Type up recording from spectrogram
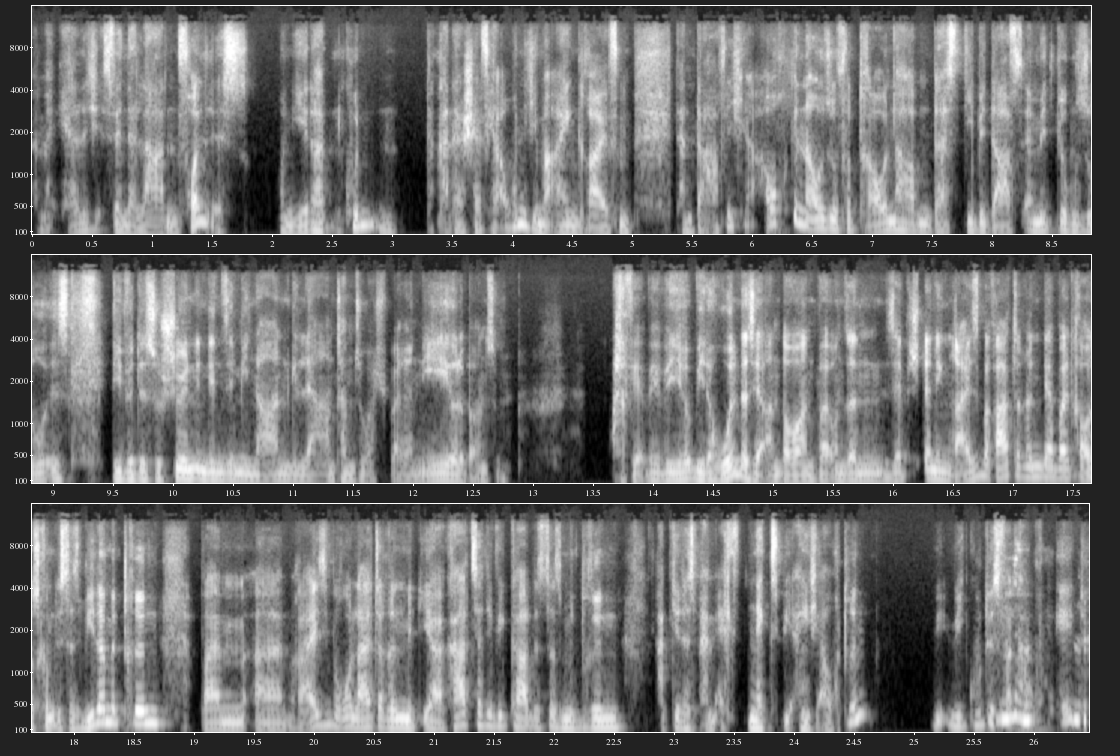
wenn man ehrlich ist, wenn der Laden voll ist und jeder hat einen Kunden, da kann der Chef ja auch nicht immer eingreifen. Dann darf ich ja auch genauso Vertrauen haben, dass die Bedarfsermittlung so ist, wie wir das so schön in den Seminaren gelernt haben, zum Beispiel bei René oder bei uns Ach, wir, wir wiederholen das ja andauernd. Bei unseren selbstständigen Reiseberaterinnen, der bald rauskommt, ist das wieder mit drin. Beim äh, Reisebüroleiterin mit IHK-Zertifikat ist das mit drin. Habt ihr das beim Nextby eigentlich auch drin? Wie, wie gut es Verkaufen geht?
